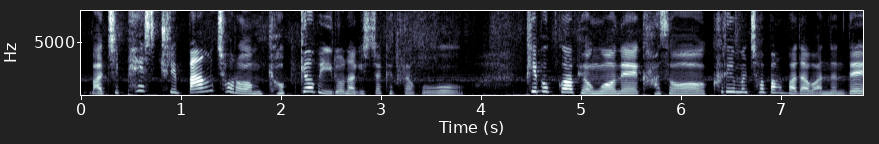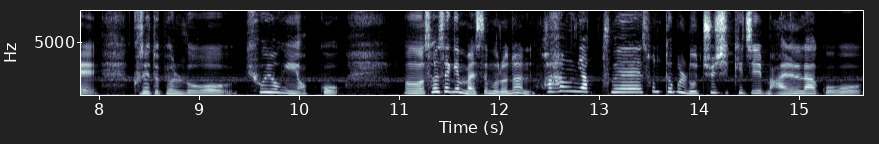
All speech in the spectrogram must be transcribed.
마치 페스츄리 빵처럼 겹겹이 일어나기 시작했다고. 피부과 병원에 가서 크림을 처방받아 왔는데 그래도 별로 효용이 없고 어, 선생님 말씀으로는 화학약품에 손톱을 노출시키지 말라고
